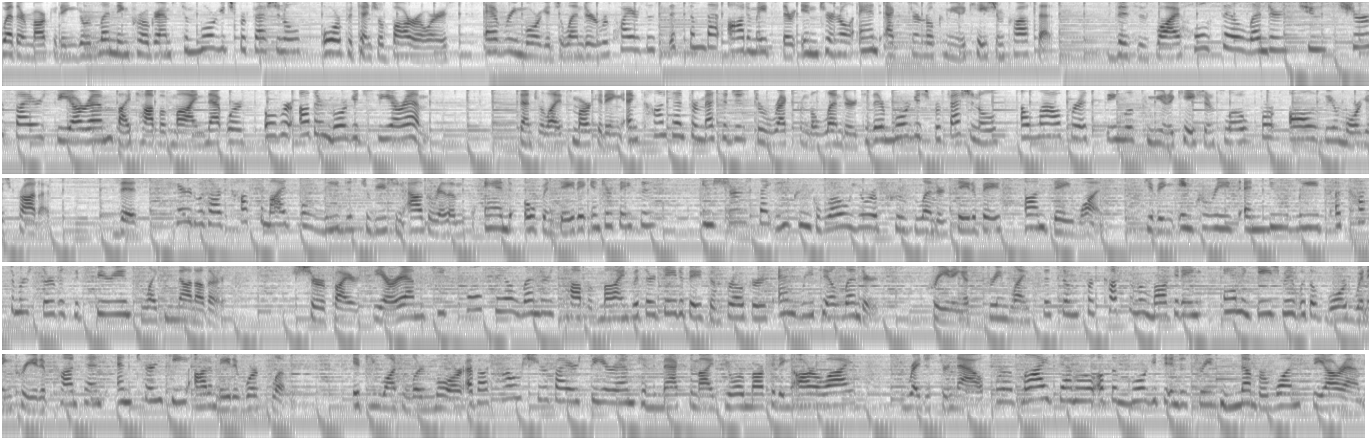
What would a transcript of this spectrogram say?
Whether marketing your lending programs to mortgage professionals or potential borrowers, every mortgage lender requires a system that automates their internal and external communication process. This is why wholesale lenders choose Surefire CRM by Top of Mind Networks over other mortgage CRMs. Centralized marketing and content for messages direct from the lender to their mortgage professionals allow for a seamless communication flow for all of your mortgage products. This, paired with our customizable lead distribution algorithms and open data interfaces, ensures that you can grow your approved lender's database on day one, giving inquiries and new leads a customer service experience like none other. Surefire CRM keeps wholesale lenders top of mind with their database of brokers and retail lenders, creating a streamlined system for customer marketing and engagement with award-winning creative content and turnkey automated workflows. If you want to learn more about how Surefire CRM can maximize your marketing ROI, register now for a live demo of the mortgage industry's number one CRM.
